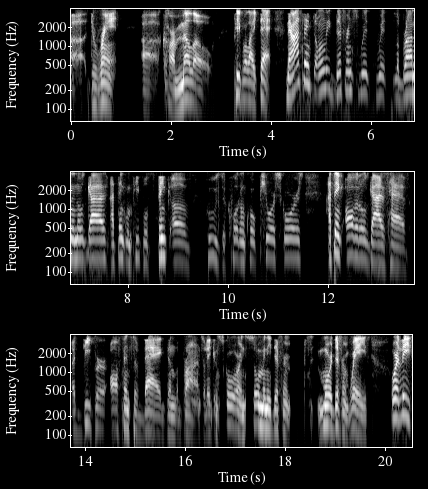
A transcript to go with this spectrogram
uh, Durant, uh, Carmelo, people like that. Now, I think the only difference with with LeBron and those guys, I think when people think of who's the quote unquote pure scorers, I think all of those guys have a deeper offensive bag than LeBron, so they can score in so many different, more different ways, or at least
